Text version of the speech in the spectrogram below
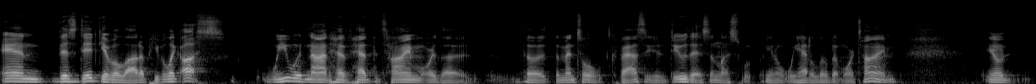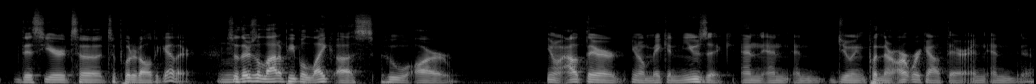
and this did give a lot of people like us. We would not have had the time or the the the mental capacity to do this unless you know we had a little bit more time. You know, this year to to put it all together. So there's a lot of people like us who are you know out there you know making music and and and doing putting their artwork out there and and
